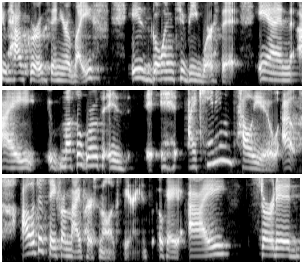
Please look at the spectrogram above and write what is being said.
to have growth in your life is going to be worth it. And I, muscle growth is, I can't even tell you. I'll, I'll just say from my personal experience. Okay. I started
